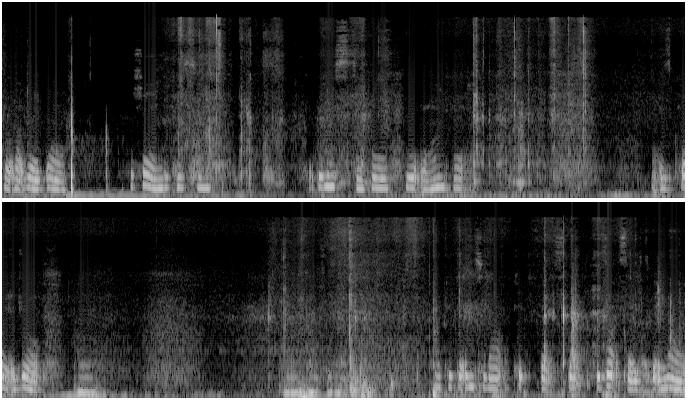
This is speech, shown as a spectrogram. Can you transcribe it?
What, that word there? It's a shame because um, it'd be nice to have a walk around, but that is quite a drop. I could get into that, that, is that safe to get in there?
